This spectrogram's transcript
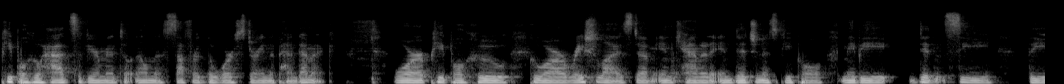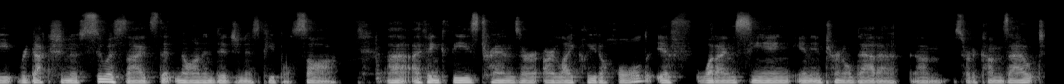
people who had severe mental illness suffered the worst during the pandemic or people who who are racialized um, in canada indigenous people maybe didn't see the reduction of suicides that non-indigenous people saw. Uh, i think these trends are, are likely to hold if what i'm seeing in internal data um, sort of comes out.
